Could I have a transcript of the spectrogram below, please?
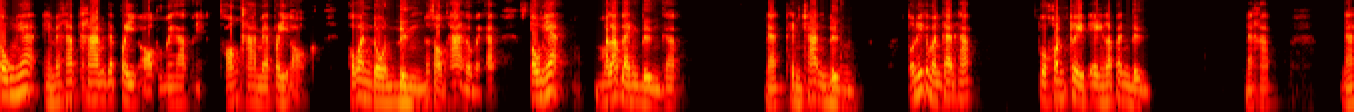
ตรงเนี้ยเห็นไหมครับคานมันจะปรีออกถูกไหมครับเนี่ยท้องคานมันจะปรีออก เพราะมันโดนดึงทั้งสองข้างถูกไหมครับ ตรงเนี้ยมันรับแรงดึงครับนะเทนชันดึง ตรงนี้ก็เหมือนกันครับ ตัวคอนกรีตเองรับแรงดึงนะครับ นะ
